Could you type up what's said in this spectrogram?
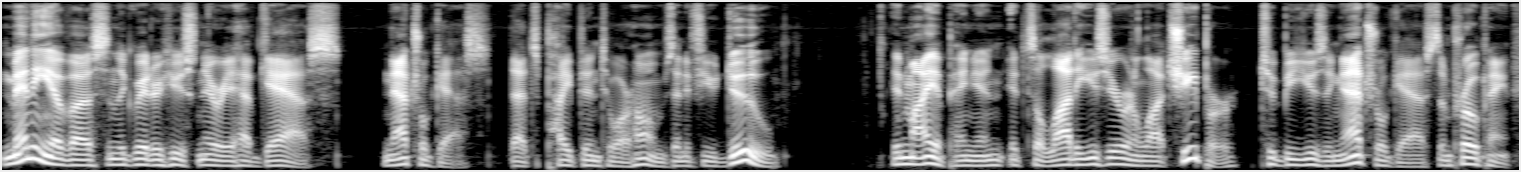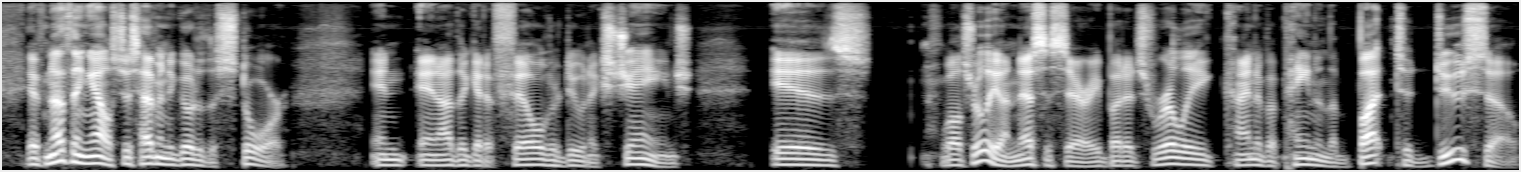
many of us in the greater Houston area have gas, natural gas, that's piped into our homes. And if you do, in my opinion, it's a lot easier and a lot cheaper to be using natural gas than propane. If nothing else, just having to go to the store and, and either get it filled or do an exchange is, well, it's really unnecessary, but it's really kind of a pain in the butt to do so.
